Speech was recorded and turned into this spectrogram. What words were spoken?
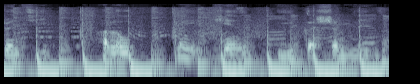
专辑《Hello》，每天一个声音。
